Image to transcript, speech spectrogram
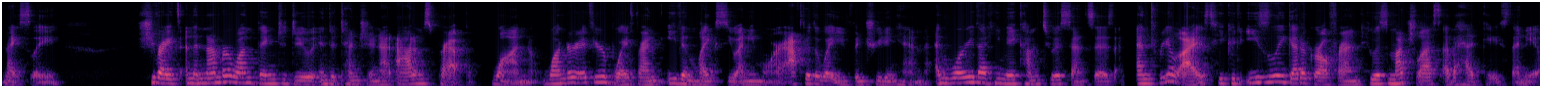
nicely. She writes, and the number one thing to do in detention at Adams Prep one, wonder if your boyfriend even likes you anymore after the way you've been treating him, and worry that he may come to his senses and realize he could easily get a girlfriend who is much less of a head case than you.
